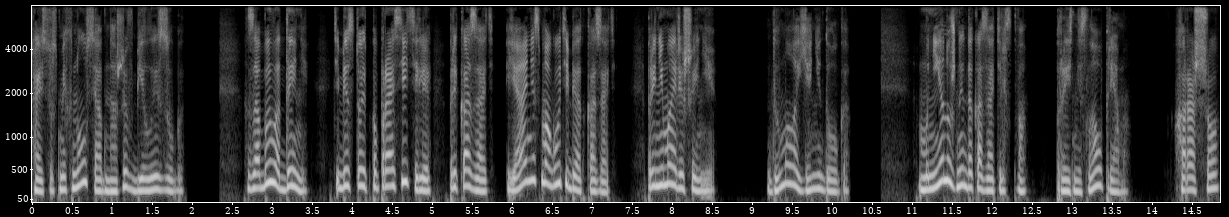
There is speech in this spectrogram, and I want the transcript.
Райс усмехнулся, обнажив белые зубы. «Забыла, Дэнни. Тебе стоит попросить или приказать. Я не смогу тебе отказать. Принимай решение». Думала я недолго. «Мне нужны доказательства», — произнесла упрямо. «Хорошо»,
